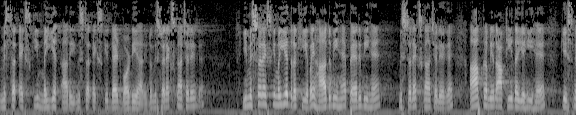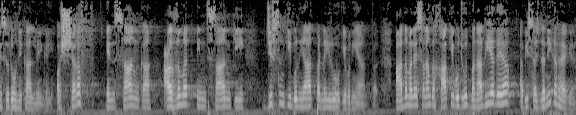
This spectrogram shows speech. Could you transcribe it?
مسٹر ایکس کی میت آ رہی، مسٹر ایکس کی ڈیڈ باڈی آ رہی۔ تو مسٹر ایکس کہاں چلے گئے؟ یہ مسٹر ایکس کی میت رکھی ہے، بھائی ہاتھ بھی ہیں، پیر بھی ہیں۔ مسٹر ایکس کہاں چلے گئے؟ آپ کا میرا عقیدہ یہی ہے کہ اس میں سے روح نکال لی گئی۔ اور شرف انسان کا، عظمت انسان کی جسم کی بنیاد پر نہیں روح کی بنیاد پر۔ آدم علیہ السلام کا خاکی وجود بنا دیا گیا، ابھی سجدہ نہیں کرایا گیا۔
